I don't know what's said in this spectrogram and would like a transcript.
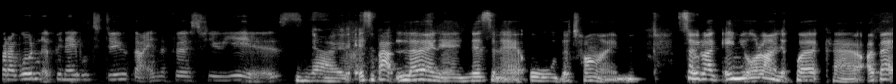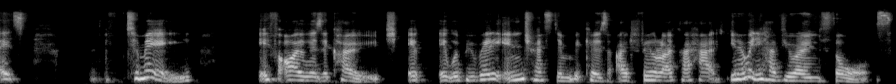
but I wouldn't have been able to do that in the first few years. No, it's about learning, isn't it, all the time? So, like in your line of work, Claire, I bet it's to me, if I was a coach, it, it would be really interesting because I'd feel like I had, you know, when you have your own thoughts,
